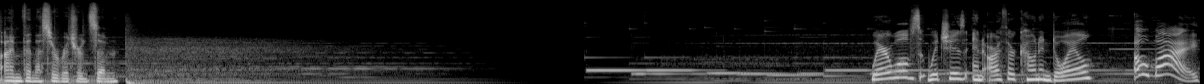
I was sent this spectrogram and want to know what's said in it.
I'm Vanessa Richardson. Werewolves, witches, and Arthur Conan Doyle? Oh my!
